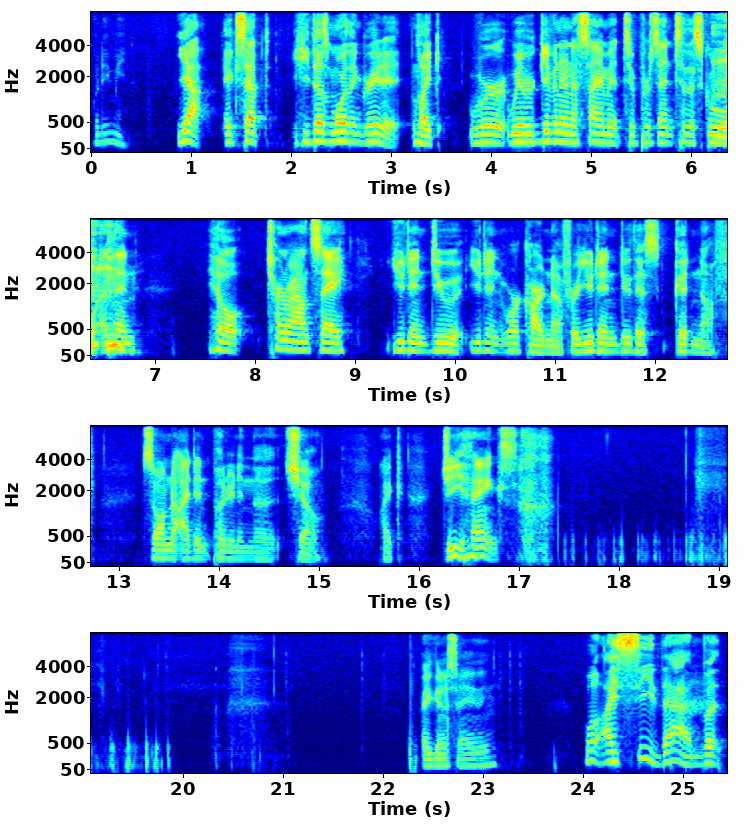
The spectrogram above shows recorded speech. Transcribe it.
What do you mean? Yeah, except he does more than grade it. Like we're we were given an assignment to present to the school, and then he'll turn around and say, "You didn't do it. You didn't work hard enough, or you didn't do this good enough." So I'm not. I didn't put it in the show. Like, gee, thanks. Are you gonna say anything? Well, I see that, but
